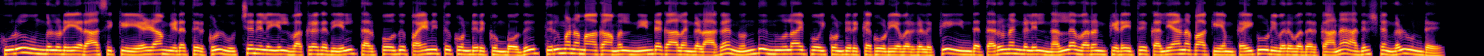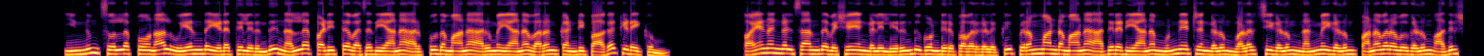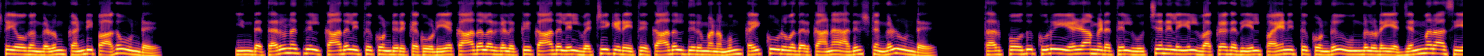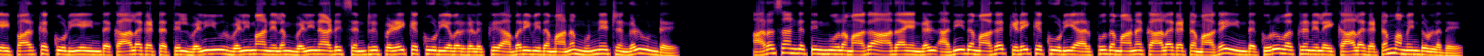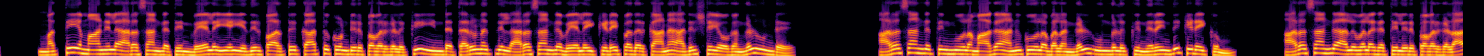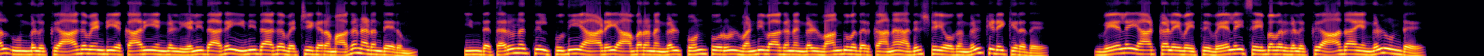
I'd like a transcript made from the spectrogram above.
குரு உங்களுடைய ராசிக்கு ஏழாம் இடத்திற்குள் உச்சநிலையில் வக்ரகதியில் தற்போது பயணித்துக் கொண்டிருக்கும்போது திருமணமாகாமல் நீண்ட காலங்களாக நொந்து நூலாய் போய்க் கொண்டிருக்கக்கூடியவர்களுக்கு இந்த தருணங்களில் நல்ல வரன் கிடைத்து கல்யாண பாக்கியம் கைகூடி வருவதற்கான அதிர்ஷ்டங்கள் உண்டு. இன்னும் சொல்லப்போனால் உயர்ந்த இடத்திலிருந்து நல்ல படித்த வசதியான அற்புதமான அருமையான வரன் கண்டிப்பாக கிடைக்கும். பயணங்கள் சார்ந்த விஷயங்களில் இருந்து கொண்டிருப்பவர்களுக்கு பிரம்மாண்டமான அதிரடியான முன்னேற்றங்களும் வளர்ச்சிகளும் நன்மைகளும் பணவரவுகளும் அதிர்ஷ்டயோகங்களும் கண்டிப்பாக உண்டு. இந்த தருணத்தில் காதலித்துக் கொண்டிருக்கக்கூடிய காதலர்களுக்கு காதலில் வெற்றி கிடைத்து காதல் திருமணமும் கைகூடுவதற்கான அதிர்ஷ்டங்கள் உண்டு. தற்போது குரு ஏழாம் இடத்தில் உச்சநிலையில் வக்ரகதியில் பயணித்துக் கொண்டு உங்களுடைய ஜென்மராசியை பார்க்கக்கூடிய இந்த காலகட்டத்தில் வெளியூர் வெளிமாநிலம் வெளிநாடு சென்று பிழைக்கக்கூடியவர்களுக்கு அபரிவிதமான முன்னேற்றங்கள் உண்டு. அரசாங்கத்தின் மூலமாக ஆதாயங்கள் அதீதமாக கிடைக்கக்கூடிய அற்புதமான காலகட்டமாக இந்த குரு வக்ரநிலை காலகட்டம் அமைந்துள்ளது. மத்திய மாநில அரசாங்கத்தின் வேலையை எதிர்பார்த்து காத்து கொண்டிருப்பவர்களுக்கு இந்த தருணத்தில் அரசாங்க வேலை கிடைப்பதற்கான அதிர்ஷ்டயோகங்கள் உண்டு. அரசாங்கத்தின் மூலமாக அனுகூல பலன்கள் உங்களுக்கு நிறைந்து கிடைக்கும். அரசாங்க அலுவலகத்தில் இருப்பவர்களால் உங்களுக்கு ஆக வேண்டிய காரியங்கள் எளிதாக இனிதாக வெற்றிகரமாக நடந்தேறும். இந்த தருணத்தில் புதிய ஆடை ஆபரணங்கள் பொன்பொருள் வண்டி வாகனங்கள் வாங்குவதற்கான அதிர்ஷ்டயோகங்கள் கிடைக்கிறது. வேலை ஆட்களை வைத்து வேலை செய்பவர்களுக்கு ஆதாயங்கள் உண்டு.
